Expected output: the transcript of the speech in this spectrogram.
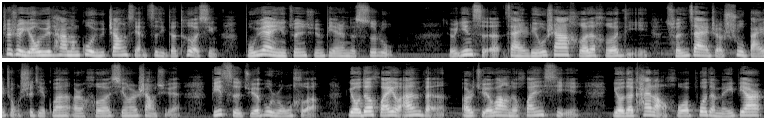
这是由于他们过于彰显自己的特性，不愿意遵循别人的思路。就因此，在流沙河的河底存在着数百种世界观，而和形而上学，彼此绝不融合。有的怀有安稳而绝望的欢喜，有的开朗活泼的没边儿，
